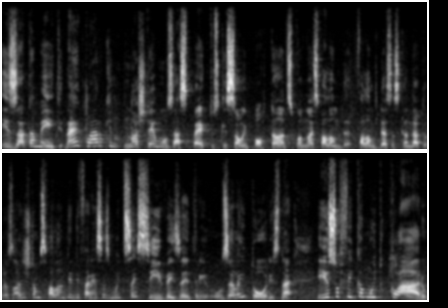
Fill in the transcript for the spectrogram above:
Exatamente. Né? Claro que nós temos aspectos que são importantes. Quando nós falamos, falamos dessas candidaturas, nós estamos falando de diferenças muito sensíveis entre os eleitores. Né? E isso fica muito claro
